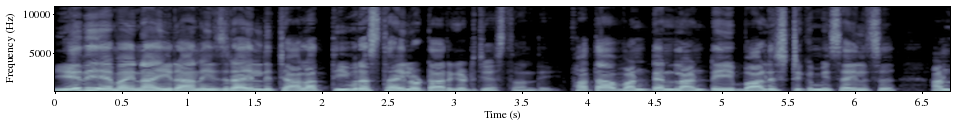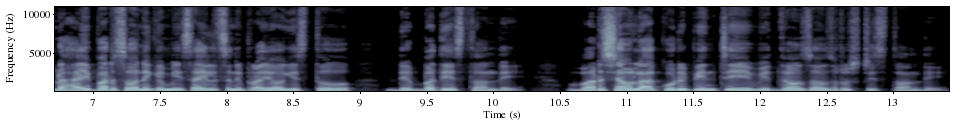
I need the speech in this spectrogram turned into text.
ఏది ఏమైనా ఇరాన్ ఇజ్రాయెల్ని చాలా తీవ్ర స్థాయిలో టార్గెట్ చేస్తోంది. ఫతా వన్ టెన్ లాంటి బాలిస్టిక్ మిసైల్స్ అండ్ హైపర్సోనిక్ మిసైల్స్ని ప్రయోగిస్తూ దెబ్బతీస్తోంది. వర్షంలా కురిపించి విధ్వంసం సృష్టిస్తోంది.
